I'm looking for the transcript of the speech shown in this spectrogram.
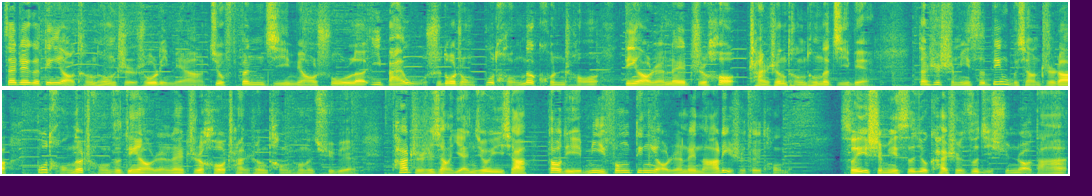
在这个叮咬疼痛指数里面啊，就分级描述了一百五十多种不同的昆虫叮咬人类之后产生疼痛的级别。但是史密斯并不想知道不同的虫子叮咬人类之后产生疼痛的区别，他只是想研究一下到底蜜蜂叮咬人类哪里是最痛的。所以史密斯就开始自己寻找答案，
